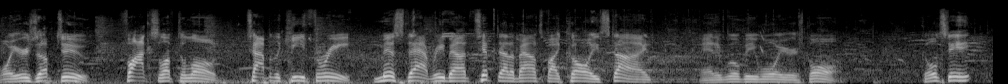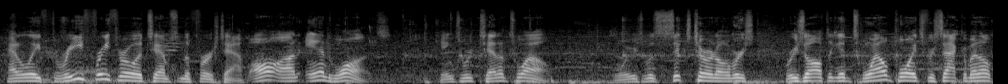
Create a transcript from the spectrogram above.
Warriors up two. Fox left alone. Top of the key three. Missed that. Rebound tipped out of bounds by Cauley Stein. And it will be Warriors ball. Gold State had only three free throw attempts in the first half, all on and ones. Kings were 10 of 12. Warriors with six turnovers, resulting in 12 points for Sacramento.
